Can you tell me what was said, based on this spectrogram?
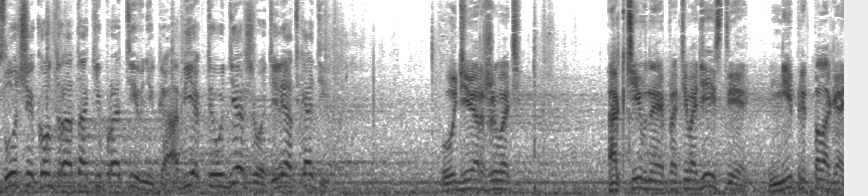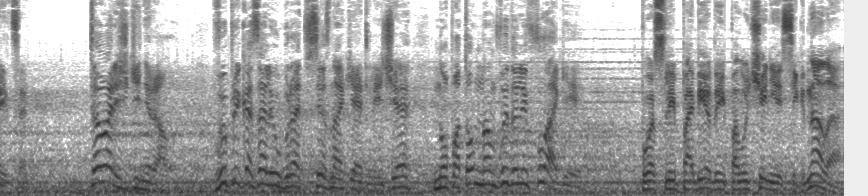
В случае контратаки противника, объекты удерживать или отходить? Удерживать. Активное противодействие не предполагается. Товарищ генерал, вы приказали убрать все знаки отличия, но потом нам выдали флаги. После победы и получения сигнала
